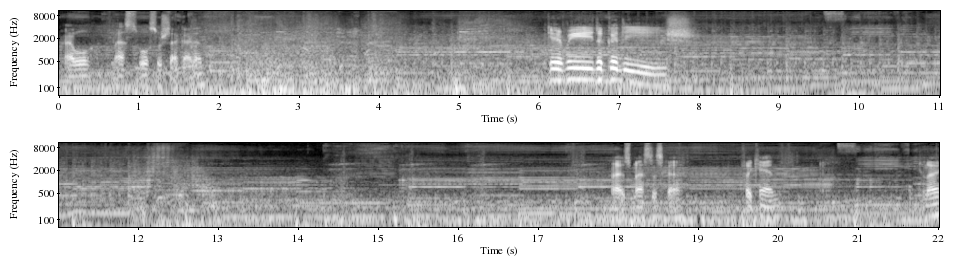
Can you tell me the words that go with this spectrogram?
Alright, we'll mass we'll switch that guy then. Give me the goodies. Alright, let's mass this guy. If I can. Can I?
